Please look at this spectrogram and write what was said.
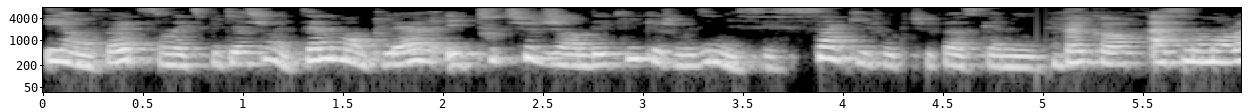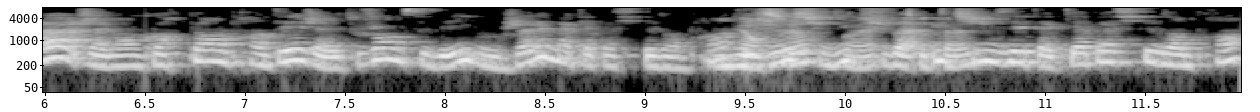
Et en fait, son explication est tellement claire, et tout de suite j'ai un déclic et je me dis, mais c'est ça qu'il faut que tu fasses, Camille. D'accord. À ce moment-là, j'avais encore pas emprunté, j'avais toujours mon CDI, donc j'avais ma capacité d'emprunt. Et je me suis dit, ouais, tu vas total. utiliser ta capacité d'emprunt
